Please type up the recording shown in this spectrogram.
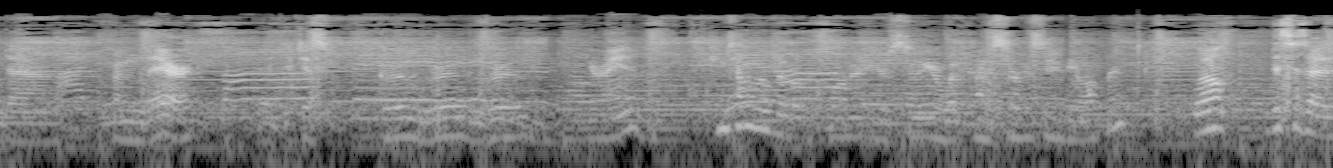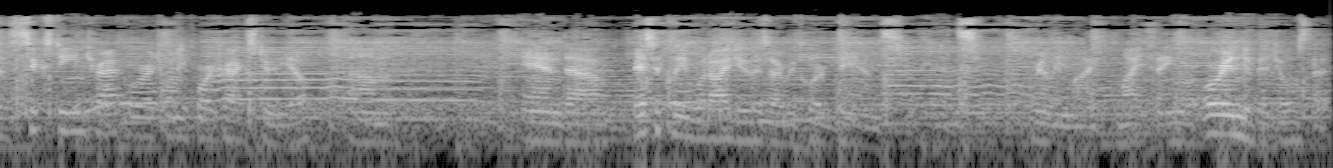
and uh, from there it, just grew and grew and grew. Here I am. Can you tell me a little bit about the format of your studio, what kind of service you'd be offering? Well, this is a 16 track or a 24 track studio. Um, and um, basically what I do is I record bands. It's really my, my thing, or, or individuals that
